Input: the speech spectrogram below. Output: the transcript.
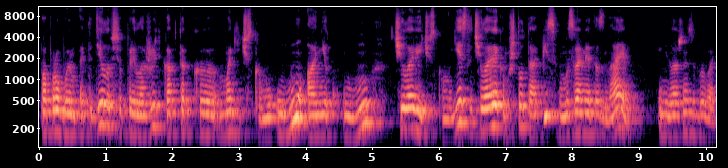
попробуем это дело все приложить как-то к магическому уму, а не к уму человеческому. Если человеком что-то описано, мы с вами это знаем и не должны забывать,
